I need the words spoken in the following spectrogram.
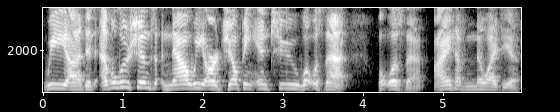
We uh, did evolutions. Now we are jumping into, what was that? What was that? I have no idea.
